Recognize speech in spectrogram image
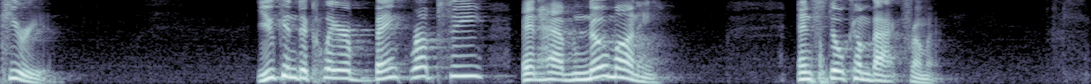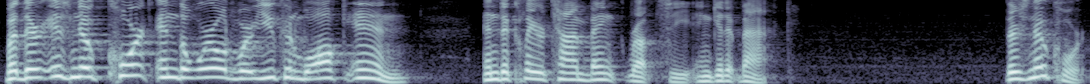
Period. You can declare bankruptcy and have no money and still come back from it. But there is no court in the world where you can walk in and declare time bankruptcy and get it back. There's no court.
